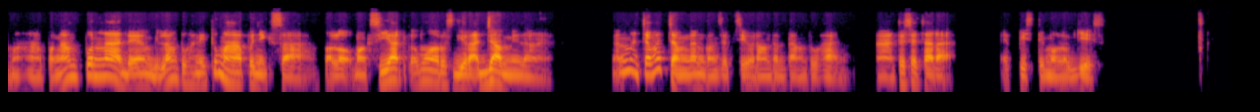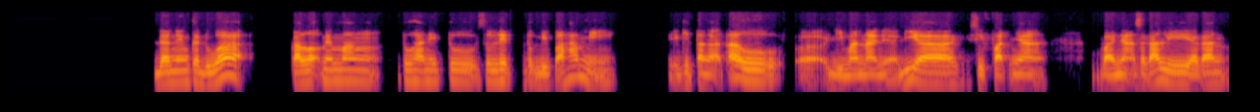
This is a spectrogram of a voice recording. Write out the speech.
maha pengampun lah, ada yang bilang Tuhan itu maha penyiksa. Kalau maksiat kamu harus dirajam misalnya. Kan macam-macam kan konsepsi orang tentang Tuhan. Nah, itu secara epistemologis. Dan yang kedua, kalau memang Tuhan itu sulit untuk dipahami, ya kita nggak tahu uh, gimana dia, sifatnya banyak sekali ya kan,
